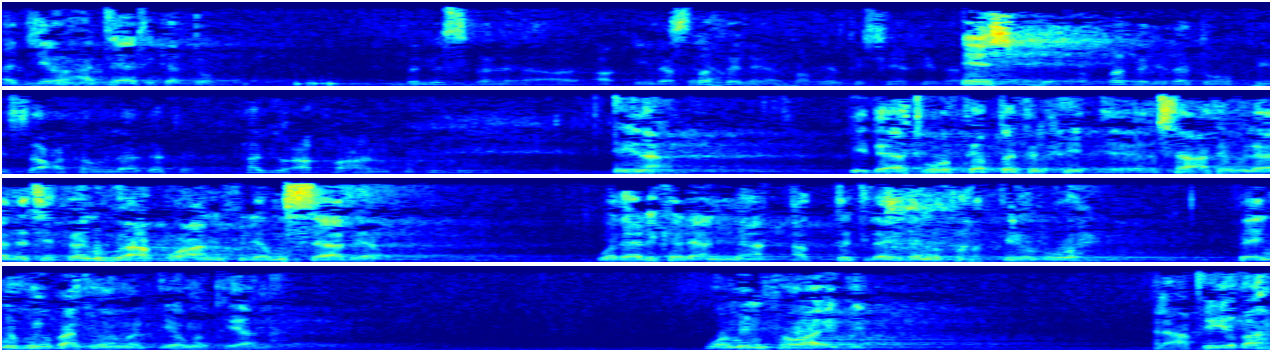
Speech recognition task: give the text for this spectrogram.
أجله حتى يأتيك الدور بالنسبة إلى الطفل يا فضيلة الشيخ إذا إيش؟ الطفل إذا توفي ساعة ولادته هل يعق عنه؟ إي نعم. إذا توفي الطفل ساعة ولادته فإنه يعق عنه في اليوم السابع. وذلك لأن الطفل إذا نفخت فيه الروح فإنه يبعث يوم, يوم القيامة. ومن فوائد العقيقة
